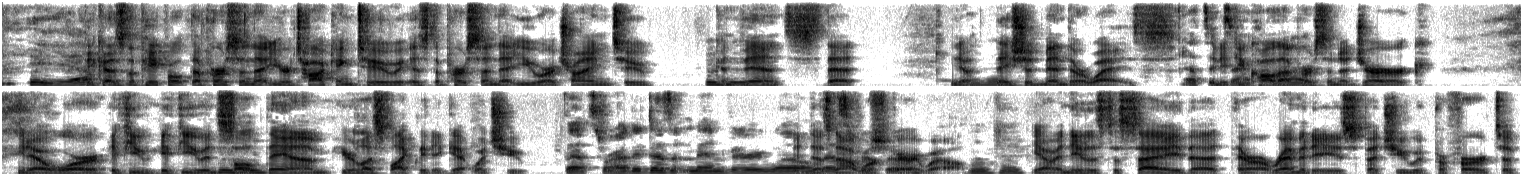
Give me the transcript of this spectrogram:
yeah. because the people the person that you're talking to is the person that you are trying to Mhm. convince that you know Mhm. they should mend their ways That's and if you exactly call that right. person a jerk you know or if you if you insult Mm-hmm. them you're less likely to get what you That's right. It doesn't mend very well. it does not work sure. very well hmm you know and needless to say that there are remedies but you would prefer to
